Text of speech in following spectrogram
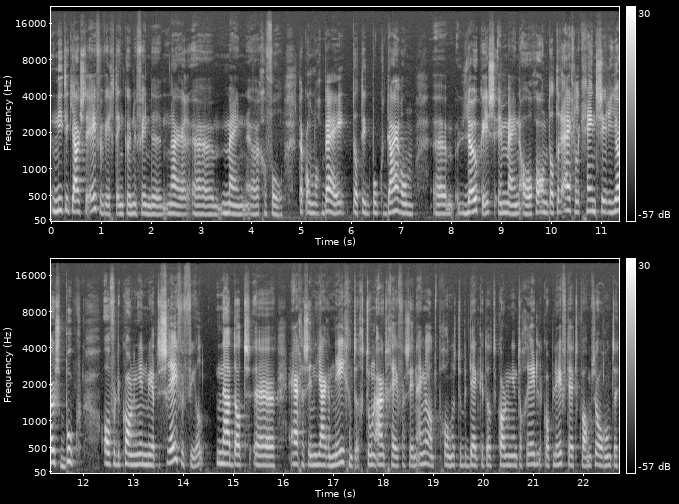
niet het juiste evenwicht in kunnen vinden, naar uh, mijn gevoel. Daar komt nog bij dat dit boek daarom ehm, leuk is in mijn ogen, omdat er eigenlijk geen serieus boek over de koningin meer te schrijven viel nadat uh, ergens in de jaren negentig, toen uitgevers in Engeland begonnen te bedenken dat de koningin toch redelijk op leeftijd kwam, zo rond de,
